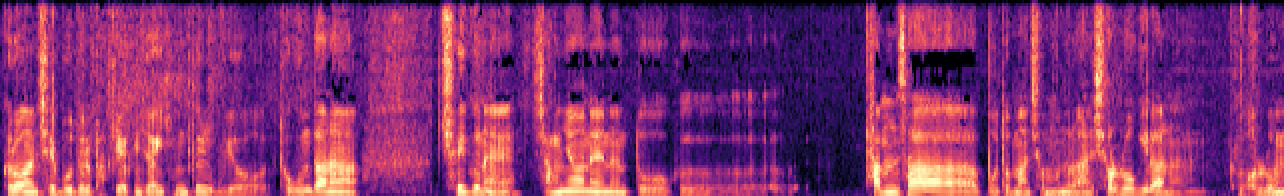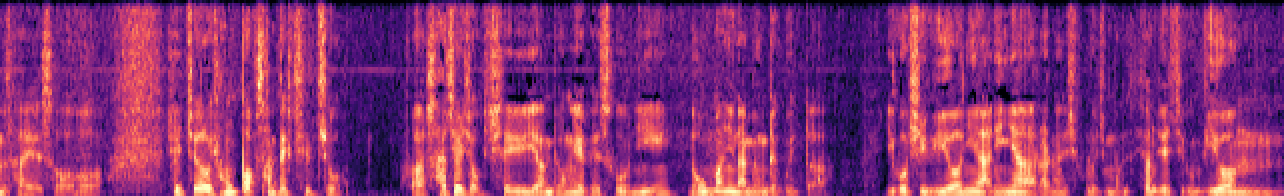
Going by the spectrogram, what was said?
그러한 제보들을 받기가 굉장히 힘들고요. 더군다나 최근에 작년에는 또 그 탐사 보도만 전문으로 하는 셜록이라는 그 언론사에서 실제로 형법 307조 그러니까 사실 적시에 의한 명예훼손이 너무 많이 남용되고 있다. 이것이 위헌이 아니냐라는 식으로 지금 현재 지금 위헌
